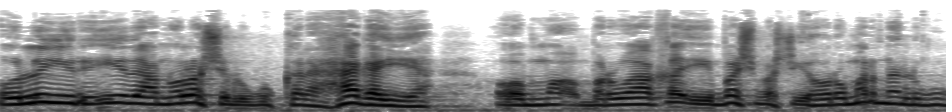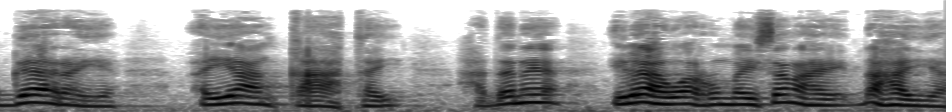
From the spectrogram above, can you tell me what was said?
oo la yidhi iidaa nolosha lagu kala hagaya oo barwaaqo iyo bashbash iyo horumarna lagu gaaraya ayaan qaatay. Haddana ilaah waa rumaysanahay dhahaya.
